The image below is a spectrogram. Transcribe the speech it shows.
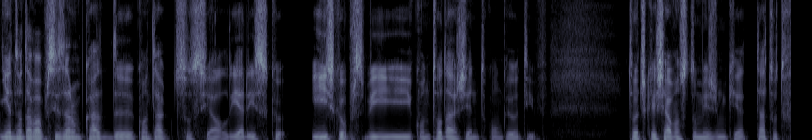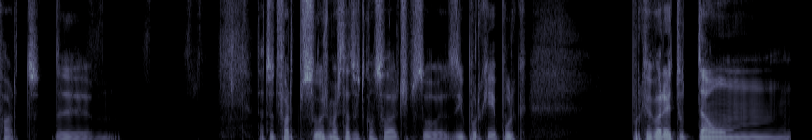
e então estava a precisar um bocado de contacto social. E era isso que, e isso que eu percebi com toda a gente com quem eu tive todos queixavam-se do mesmo que é, está tudo farto de... Está tudo farto de pessoas, mas está tudo com saudades de pessoas. E porquê? Porque, porque agora é tudo tão...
